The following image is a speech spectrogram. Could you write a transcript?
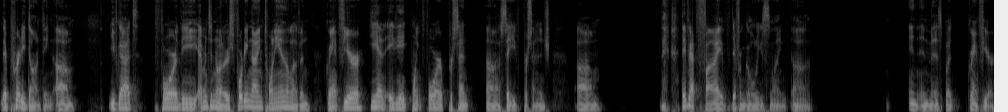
they're pretty daunting. Um, you've got for the Edmonton Oilers 49, 20, and 11. Grant Fuhr, he had an 88.4% uh, save percentage. Um, they've got five different goalies line uh, in in this, but Grant Fuhr.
